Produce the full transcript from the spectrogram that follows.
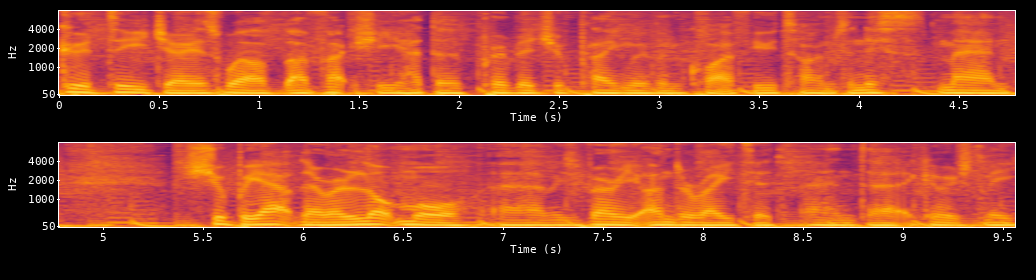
good DJ as well. I've actually had the privilege of playing with him quite a few times, and this man should be out there a lot more. Uh, he's very underrated and uh, encouraged me,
